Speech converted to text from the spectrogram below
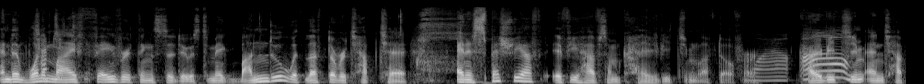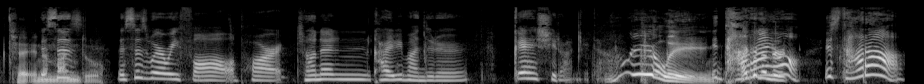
And then one of my favorite things to do is to make mandu with leftover 잡채. and especially if, if you have some 갈비찜 left over. Wow. 갈비찜 and 잡채 in This a is mandu. this is where we fall apart. 저는 갈비 만두를 꽤 싫어합니다. Really? I can under- 달아요. It's 달아.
